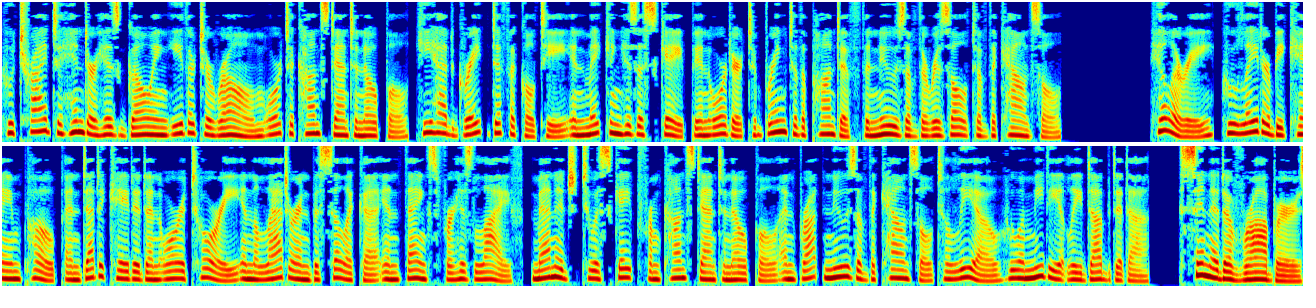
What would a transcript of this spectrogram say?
who tried to hinder his going either to Rome or to Constantinople, he had great difficulty in making his escape in order to bring to the pontiff the news of the result of the council. Hilary, who later became pope and dedicated an oratory in the Lateran Basilica in thanks for his life, managed to escape from Constantinople and brought news of the council to Leo who immediately dubbed it a «synod of robbers»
